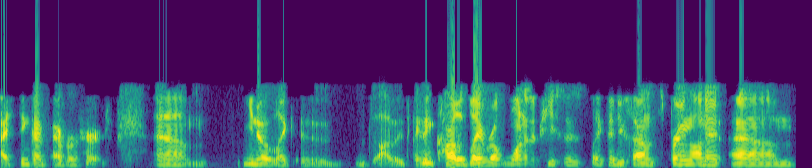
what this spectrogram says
I think I've ever heard. Um, you know, like uh, I think Carla Bley wrote one of the pieces, like they do Silent Spring on it. Um,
